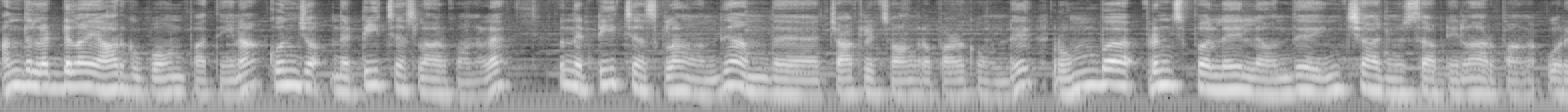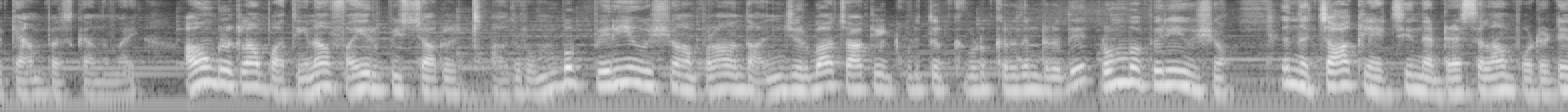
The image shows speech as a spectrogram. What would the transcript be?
அந்த லட்டுலாம் யாருக்கு போகும்னு பார்த்தீங்கன்னா கொஞ்சம் இந்த டீச்சர்ஸ்லாம் இருப்பாங்கள்ல இந்த டீச்சர்ஸ்க்குலாம் வந்து அந்த சாக்லேட்ஸ் வாங்குற பழக்கம் உண்டு. ரொம்ப பிரின்சிபல் இல்லை வந்து இன்சார்ஜ் மிஸ் அப்படிலாம் இருப்பாங்க ஒரு கேம்பஸ்க்கு அந்த மாதிரி. அவங்களுக்குலாம் பார்த்தீங்கன்னா ஃபைவ் ருபீஸ் சாக்லேட் அது ரொம்ப பெரிய விஷயம். அப்போலாம் வந்து அஞ்சு ரூபாய் சாக்லேட் கொடுத்து கொடுக்குறதுன்றது ரொம்ப பெரிய விஷயம். இந்த சாக்லேட்ஸ் இந்த ட்ரெஸ் எல்லாம் போட்டுட்டு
